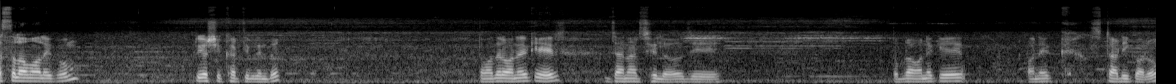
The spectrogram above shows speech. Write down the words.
আসসালামু আলাইকুম, প্রিয় শিক্ষার্থীবৃন্দ। তোমাদের অনেকের জানার ছিল যে তোমরা অনেকে অনেক স্টাডি করো,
